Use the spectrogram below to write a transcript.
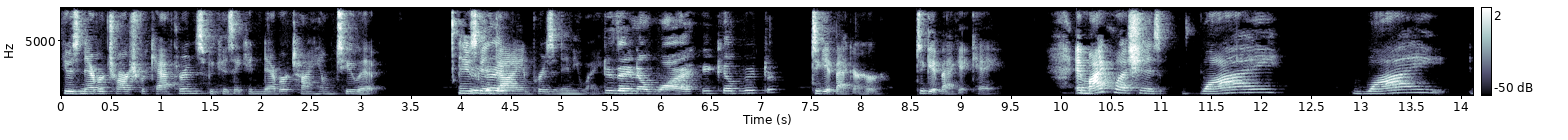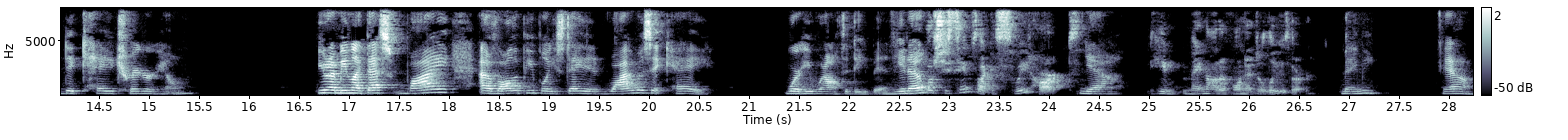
He was never charged for Catherine's because they could never tie him to it. And he was going to die in prison anyway Do they know why he killed Victor? to get back at her, to get back at Kay. And my question is, why, why did Kay trigger him? You know what I mean? Like that's why, out of all the people he's dated, why was it Kay where he went off the deep end? You know? Well, she seems like a sweetheart. Yeah, He may not have wanted to lose her. maybe. Yeah.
